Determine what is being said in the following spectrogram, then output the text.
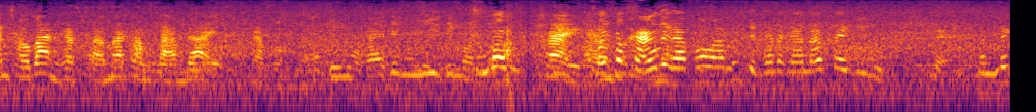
รชาวบ้านครับสามารถทำตามได้ครับผมคือ ใช้เทคโนโลยีที่เหมาะสมใช่ครับมันต้องขังนะครับ เพราะว่ามันเป็นธนาคารน้ำใต้ดินเนี่ยมันไม่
